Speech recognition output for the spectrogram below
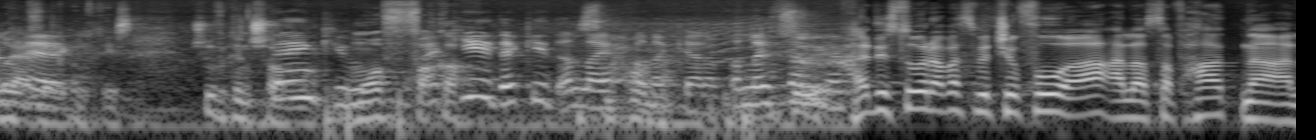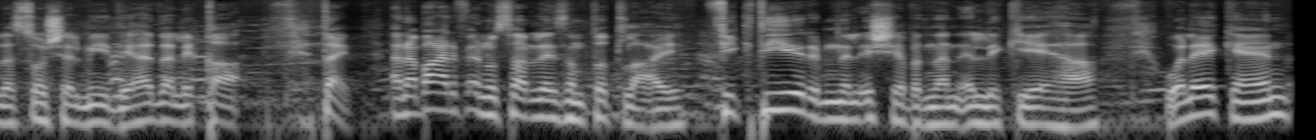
الله نشوفك إن شاء الله يو موفقة أكيد أكيد الله يحفظك يا رب. الله يسلمك. هذه الصورة بس بتشوفوها على صفحاتنا على ال social media هذا لقاء طيب أنا بعرف أنه صار لازم تطلعي. في كتير من الأشياء بدنا نقول لك إياها. ولكن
